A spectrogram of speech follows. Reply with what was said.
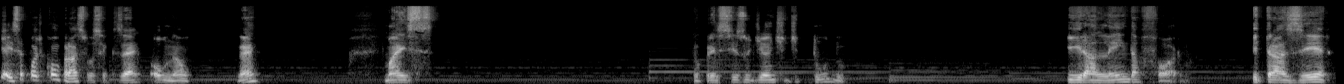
E aí você pode comprar se você quiser ou não, né? Mas eu preciso diante de tudo ir além da forma e trazer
